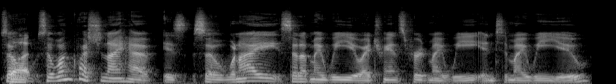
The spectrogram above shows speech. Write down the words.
So, But- so one question I have is: so when I set up my Wii U, I transferred my Wii into my Wii U,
